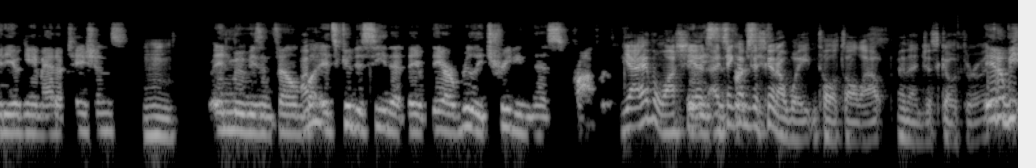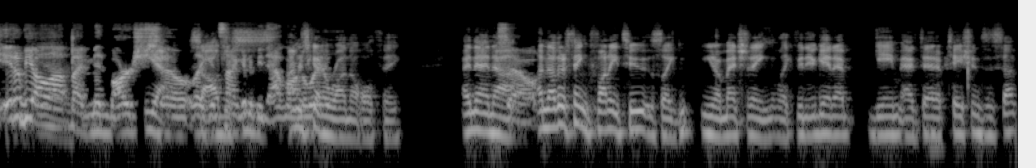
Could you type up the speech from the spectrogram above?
video game adaptations Mhm. In movies and film. but I'm- it's good to see that they they are really treating this properly. Yeah, I haven't watched it yet. I think I'm just gonna wait until it's all out and then just go through it. It'll be it'll be all Yeah. out by mid March. yeah, so like I'll it's not going to be that long. I'm just away. gonna run the whole thing. And then uh, So- another thing funny too is like you know mentioning like video game ap- game adaptations and stuff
